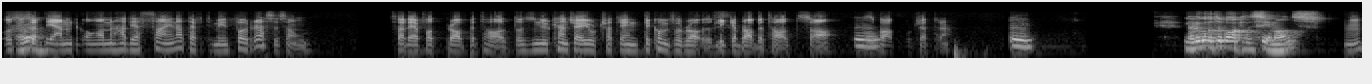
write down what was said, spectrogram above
Och så sätter hjärnan igång, men hade jag signat efter min förra säsong så hade jag fått bra betalt. Och så nu kanske jag har gjort så att jag inte kommer få bra, lika bra betalt. Så ja, så Mm. bara fortsätter det. Mm. Men vi går tillbaka till Simons. Mm.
